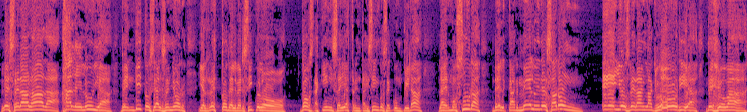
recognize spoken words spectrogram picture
le será dada. Aleluya. Bendito sea el Señor. Y el resto del versículo 2, aquí en Isaías 35 se cumplirá la hermosura del Carmelo y de Sarón. Ellos verán la gloria de Jehová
